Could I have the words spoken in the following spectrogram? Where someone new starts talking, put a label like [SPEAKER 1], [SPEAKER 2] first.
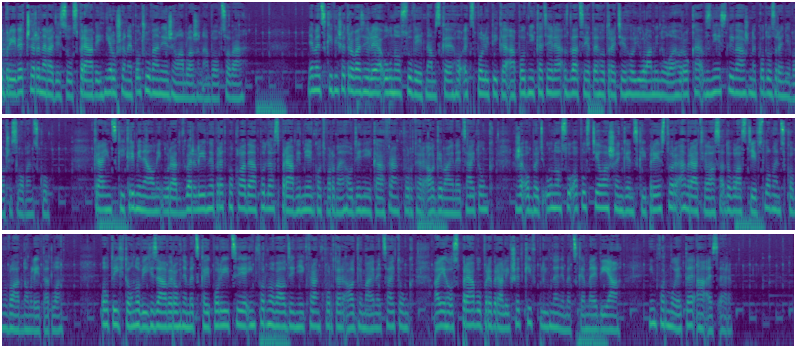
[SPEAKER 1] Dobrý večer, na rade sú správy. Nerušené počúvanie želá Blažená Bolcová. Nemeckí vyšetrovatelia únosu vietnamského expolitika a podnikateľa z 23. júla minulého roka vzniesli vážne podozrenie voči Slovensku. Krajinský kriminálny úrad v Berlíne predpokladá podľa správy mienkotvorného denníka Frankfurter Allgemeine Zeitung, že obeď únosu opustila šengenský priestor a vrátila sa do vlasti v slovenskom vládnom lietadle. O týchto nových záveroch nemeckej polície informoval denník Frankfurter Allgemeine Zeitung a jeho správu prebrali všetky vplyvné nemecké médiá. Informuje TASR.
